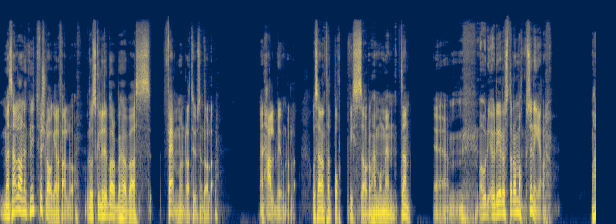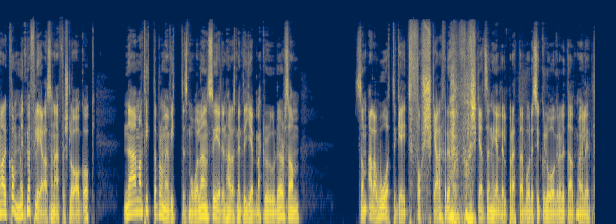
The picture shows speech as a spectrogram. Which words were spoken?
men sen la han ett nytt förslag i alla fall då. Och då skulle det bara behövas 500 000 dollar. En halv miljon dollar. Och så hade han tagit bort vissa av de här momenten. Ehm, och, det, och det röstade de också ner. Han hade kommit med flera sådana här förslag och när man tittar på de här vittnesmålen så är det en herre som heter Jeb McRuder som, som alla Watergate-forskare, för det har forskats en hel del på detta, både psykologer och lite allt möjligt.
